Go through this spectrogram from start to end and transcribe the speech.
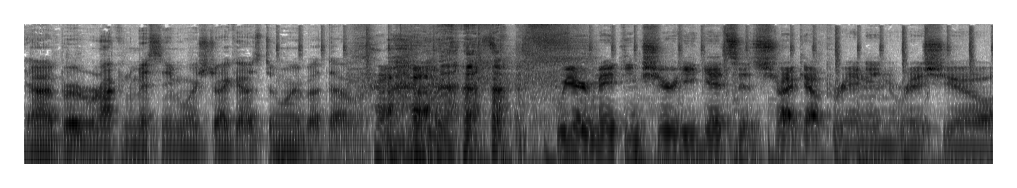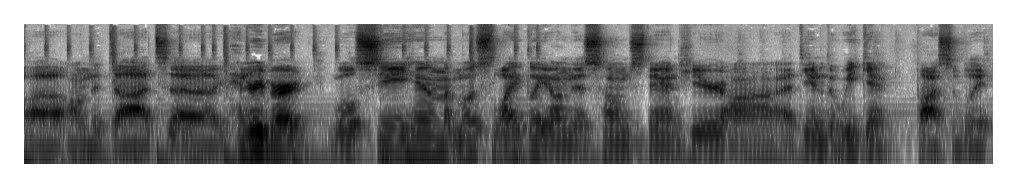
Yeah, Bird, we're not gonna miss any more strikeouts. Don't worry about that one. we are making sure he gets his strikeout per inning ratio uh, on the dot. Uh, Henry Bird, we'll see him most likely on this homestand here uh, at the end of the weekend, possibly.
